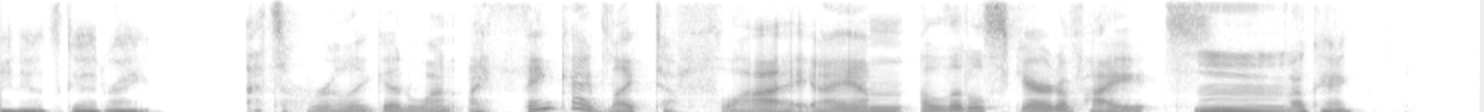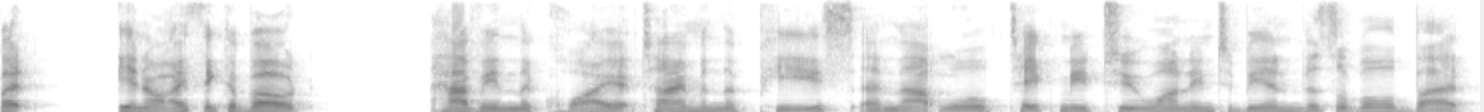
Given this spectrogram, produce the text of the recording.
i know it's good right That's a really good one. I think I'd like to fly. I am a little scared of heights. mm, okay But, you know, I think about having the quiet time and the peace, and that will take me to wanting to be invisible. But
